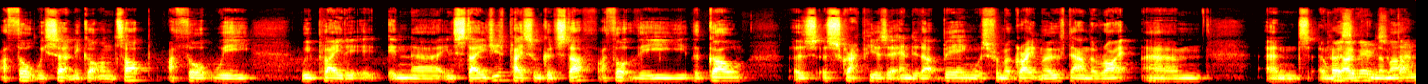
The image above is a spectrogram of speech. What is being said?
I thought we certainly got on top. I thought we, we played it in uh, in stages, played some good stuff. I thought the the goal as, as scrappy as it ended up being, was from a great move down the right. Um, and and we opened them up.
